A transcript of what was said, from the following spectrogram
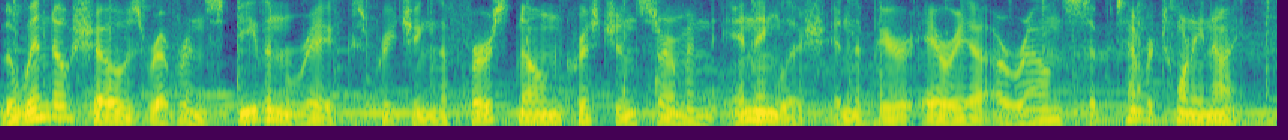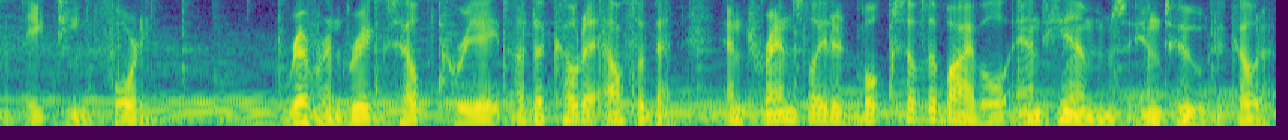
The window shows Reverend Stephen Riggs preaching the first known Christian sermon in English in the Pierre area around September 29, 1840. Reverend Riggs helped create a Dakota alphabet and translated books of the Bible and hymns into Dakota.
